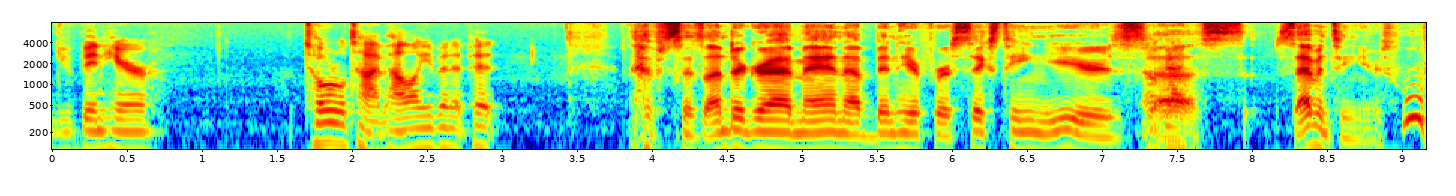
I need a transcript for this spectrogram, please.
You've been here total time. How long you been at Pitt? Since undergrad, man, I've been here for 16 years. Okay. Uh, 17 years. Whew.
